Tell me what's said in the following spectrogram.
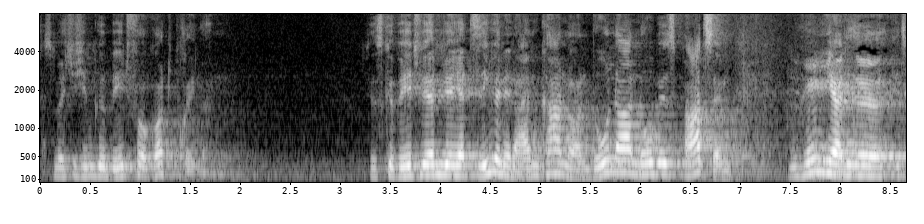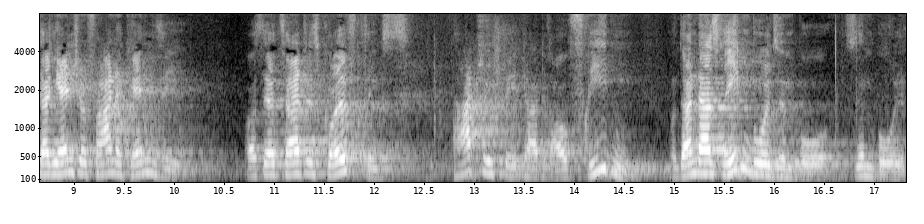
Das möchte ich im Gebet vor Gott bringen. Das Gebet werden wir jetzt singen in einem Kanon. Dona nobis pacem. Sie sehen hier diese italienische Fahne, kennen Sie, aus der Zeit des Golfkriegs. Pace steht da drauf, Frieden. Und dann das Regenbogensymbol.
